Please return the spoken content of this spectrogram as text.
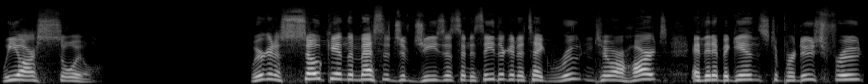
We are soil. We're going to soak in the message of Jesus, and it's either going to take root into our hearts and then it begins to produce fruit,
